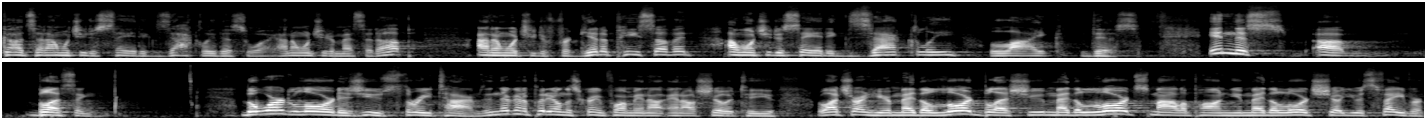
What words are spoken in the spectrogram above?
God said, I want you to say it exactly this way. I don't want you to mess it up. I don't want you to forget a piece of it. I want you to say it exactly like this. In this uh, blessing, the word Lord is used three times. And they're going to put it on the screen for me, and I'll, and I'll show it to you. Watch right here. May the Lord bless you. May the Lord smile upon you. May the Lord show you his favor.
